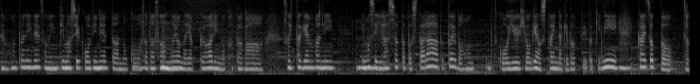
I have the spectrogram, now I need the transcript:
でも本当にねそのインティマシーコーディネーターのこう浅田さんのような役割の方が、そういった現場にもしいらっしゃったとしたら例えばほんこういう表現をしたいんだけどっていう時に一回ちょっとじゃ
